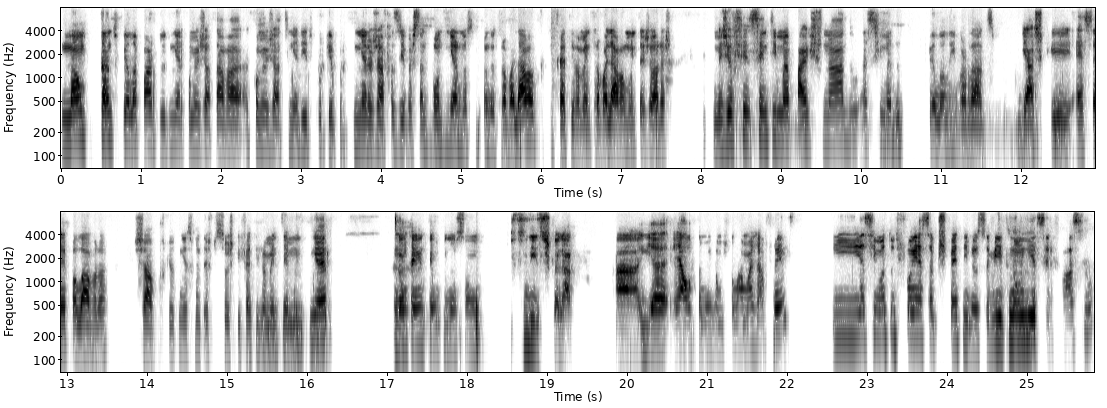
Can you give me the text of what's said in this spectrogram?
não tanto pela parte do dinheiro como eu já estava, como eu já tinha dito, porque porque dinheiro eu já fazia bastante bom dinheiro quando eu trabalhava, porque efetivamente trabalhava muitas horas, mas eu senti-me apaixonado acima de pela liberdade. E acho que essa é a palavra chave, porque eu conheço muitas pessoas que efetivamente têm muito dinheiro, não têm tempo e não são felizes, se calhar. Ah, e é, algo que também vamos falar mais à frente, e acima de tudo foi essa perspectiva. Eu sabia que não ia ser fácil,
